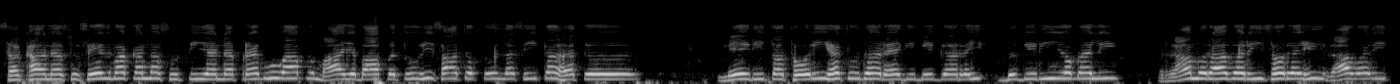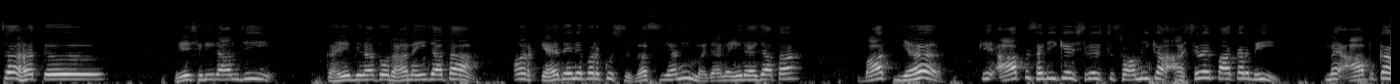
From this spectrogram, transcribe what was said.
सखा न सुसेज सुतिय न प्रभु आप, माय बाप तू ही साच तुलसी कहत। मेरी तो थोड़ी है सुधरेगी बिगरी बिगरी बली। राम रावरी सो रही, रावरी चहत। हे श्री राम जी, कहे बिना तो रहा नहीं जाता और कह देने पर कुछ रस यानी मज़ा नहीं रह जाता। बात यह कि आप सरी के श्रेष्ठ स्वामी का आश्रय पाकर भी मैं आपका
